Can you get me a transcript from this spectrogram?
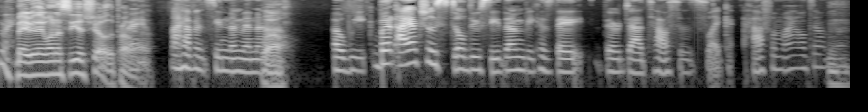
Right. Maybe they want to see a show. They probably Right. I haven't seen them in a, Well. A week, but I actually still do see them because they their dad's house is like half a mile down the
